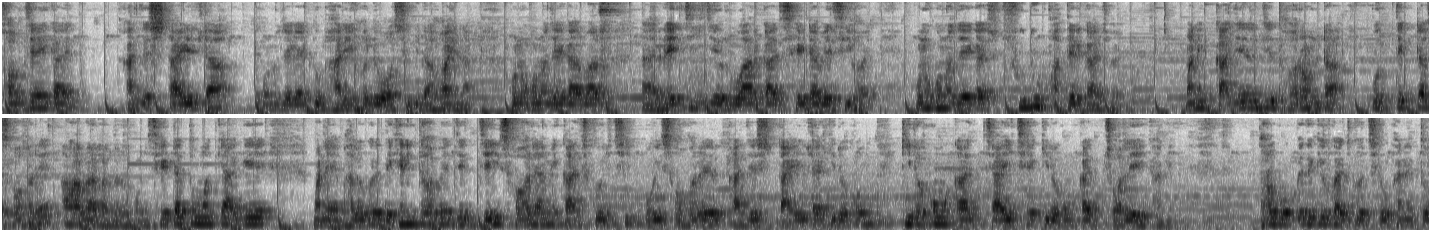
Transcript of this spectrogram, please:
সব জায়গায় কাজের স্টাইলটা কোনো জায়গায় একটু ভারী হলেও অসুবিধা হয় না। কোনো কোনো জায়গায় আবার রেজি যে রোয়ার কাজ সেটা বেশি হয়। কোনো কোনো জায়গায় শুধু পাতের কাজ হয়। মানে কাজের যে ধরনটা প্রত্যেকটা শহরে আলাদা আলাদা রকম। সেটা তোমাকে আগে মানে ভালো করে দেখে নিতে হবে যে যেই শহরে আমি কাজ করছি, ওই শহরের কাজের স্টাইলটা কীরকম কীরকম কাজ চাইছে, কীরকম কাজ চলে এখানে। ধরো বোম্বেতে কেউ কাজ করছে, ওখানে তো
